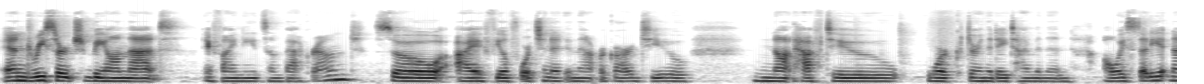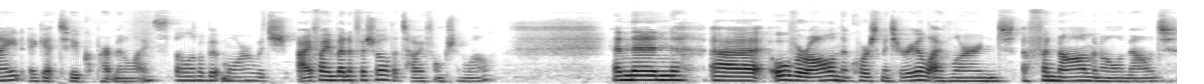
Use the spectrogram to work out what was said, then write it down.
and research beyond that if I need some background. So I feel fortunate in that regard to not have to work during the daytime and then always study at night. I get to compartmentalize a little bit more, which I find beneficial. That's how I function well. And then uh, overall in the course material, I've learned a phenomenal amount,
